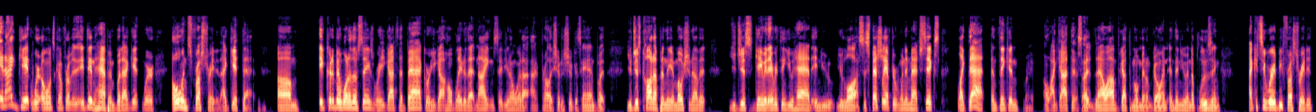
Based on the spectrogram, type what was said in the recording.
and I get where Owens come from. It, it didn't happen, but I get where Owens frustrated. I get that. Um, it could have been one of those things where he got to the back or he got home later that night and said, "You know what? I, I probably should have shook his hand." But you're just caught up in the emotion of it. You just gave it everything you had, and you you lost, especially after winning match six like that, and thinking, Right. oh, I got this. I now I've got the momentum going, and then you end up Mhm. losing. I could see where he'd be frustrated.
